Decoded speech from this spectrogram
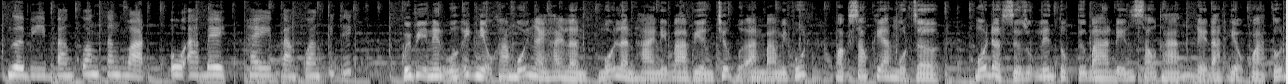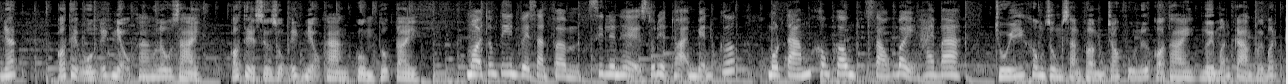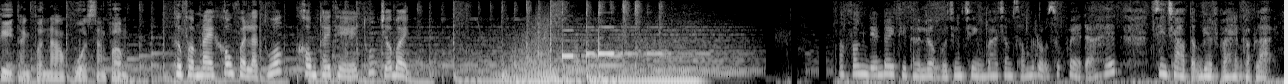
người bị bàng quang tăng hoạt, OAB hay bàng quang kích thích. Quý vị nên uống ích niệu khang mỗi ngày 2 lần, mỗi lần 2 đến 3 viên trước bữa ăn 30 phút hoặc sau khi ăn 1 giờ. Mỗi đợt sử dụng liên tục từ 3 đến 6 tháng để đạt hiệu quả tốt nhất. Có thể uống ích niệu khang lâu dài, có thể sử dụng ích niệu khang cùng thuốc tây. Mọi thông tin về sản phẩm xin liên hệ số điện thoại miễn cước 1800 6723. Chú ý không dùng sản phẩm cho phụ nữ có thai, người mẫn cảm với bất kỳ thành phần nào của sản phẩm. Thực phẩm này không phải là thuốc, không thay thế thuốc chữa bệnh. À, vâng, đến đây thì thời lượng của chương trình 360 độ sức khỏe đã hết. Xin chào tạm biệt và hẹn gặp lại.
